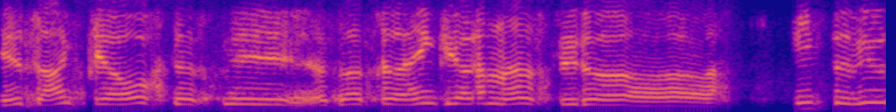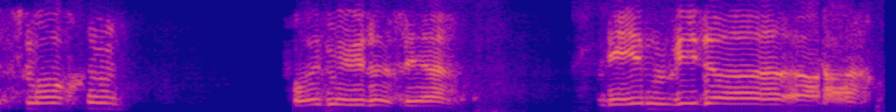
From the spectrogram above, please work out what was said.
Ja, danke auch, dass du mich dazu eingeladen hast, wieder äh, Interview zu machen. Freut mich wieder sehr. Eben wieder äh,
